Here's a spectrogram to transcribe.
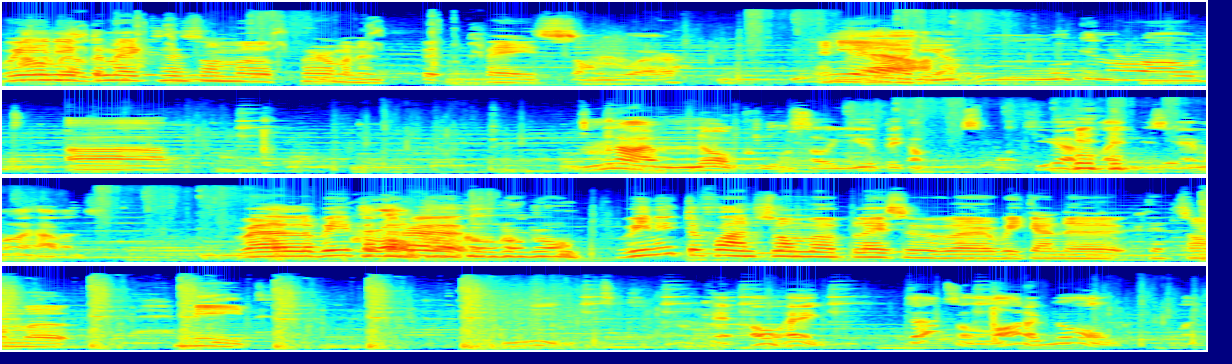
We Oh, need to make some uh, permanent b- base somewhere. Any yeah, idea? I'm looking around, uh... No, I have no clue, so you pick up the spot. You have played this game, I haven't. Well, we better. Uh, grow, grow, grow, we need to find some uh, place uh, where we can uh, get some uh, meat. Neat. Okay, oh hey, that's a lot of gold. Like,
